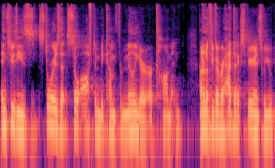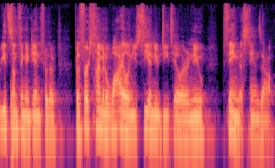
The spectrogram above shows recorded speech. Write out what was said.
into these stories that so often become familiar or common. I don't know if you've ever had that experience where you read something again for the, for the first time in a while and you see a new detail or a new thing that stands out.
